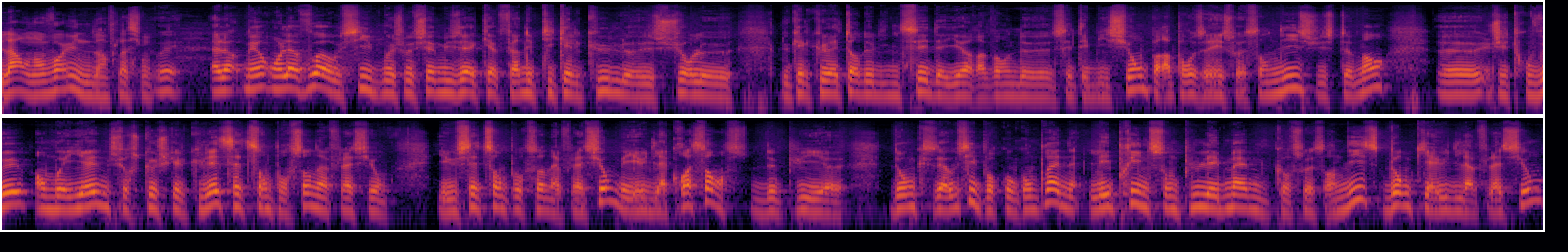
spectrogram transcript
Là, on en voit une d'inflation. Oui. Alors, mais on la voit aussi. Moi, je me suis amusé à faire des petits calculs euh, sur le, calculateur de l'INSEE, d'ailleurs, avant de cette émission, par rapport aux années 70, justement. Euh, j'ai trouvé, en moyenne, sur ce que je calculais, 700% d'inflation. Il y a eu 700% d'inflation, mais il y a eu de la croissance depuis. Euh, donc, ça aussi, pour qu'on comprenne, les prix ne sont plus les mêmes qu'en 70, donc il y a eu de l'inflation,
